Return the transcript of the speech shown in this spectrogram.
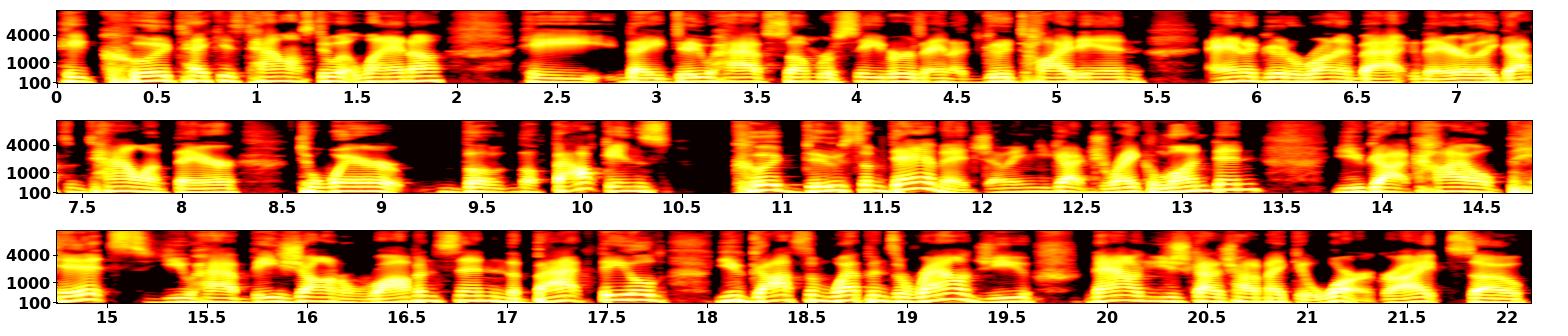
He could take his talents to Atlanta. He they do have some receivers and a good tight end and a good running back there. They got some talent there to where the the Falcons could do some damage. I mean, you got Drake London, you got Kyle Pitts, you have Bijan Robinson in the backfield. You got some weapons around you. Now you just got to try to make it work, right? So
